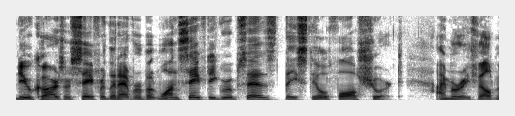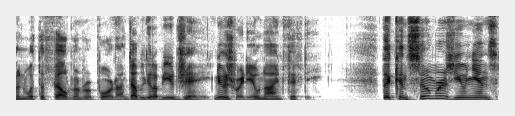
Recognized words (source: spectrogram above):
New cars are safer than ever, but one safety group says they still fall short. I'm Murray Feldman with the Feldman Report on WWJ News Radio 950. The Consumers Union's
